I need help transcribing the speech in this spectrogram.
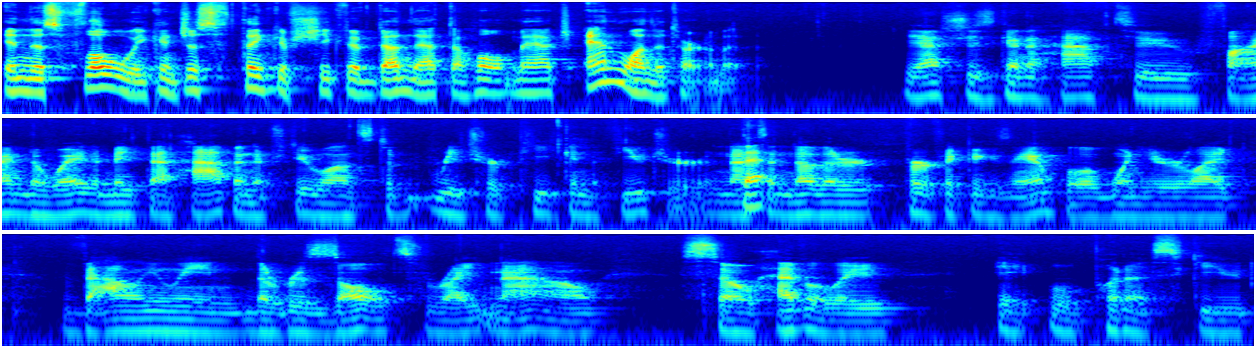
in this flow week, and just think if she could have done that the whole match and won the tournament. Yeah, she's going to have to find a way to make that happen if she wants to reach her peak in the future. And that's That- another perfect example of when you're like valuing the results right now so heavily, it will put a skewed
